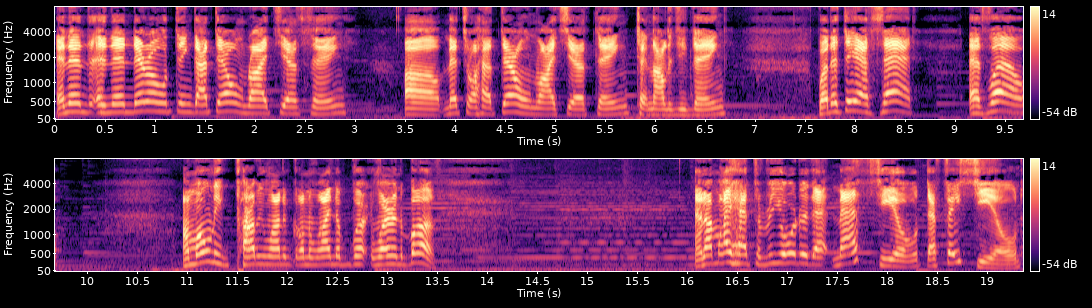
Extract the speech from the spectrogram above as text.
and then and then their own thing got their own rideshare thing. Uh, Metro has their own rideshare thing, technology thing. But if they have that as well, I'm only probably going to wind up wearing the bus. And I might have to reorder that mask shield, that face shield.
